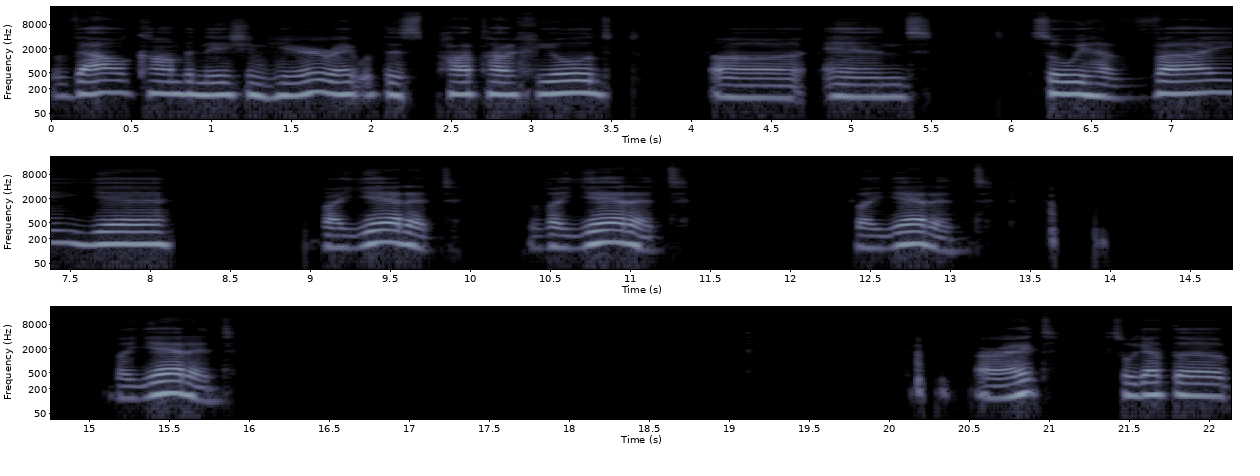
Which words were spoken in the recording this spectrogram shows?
vowel combination here, right? With this patachiod, uh, and so we have vaye, vayered, vayered, vayered, vayered. All right. So we got the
